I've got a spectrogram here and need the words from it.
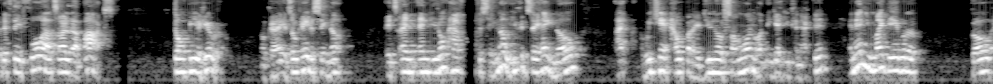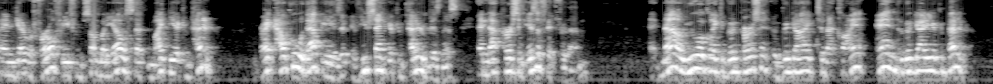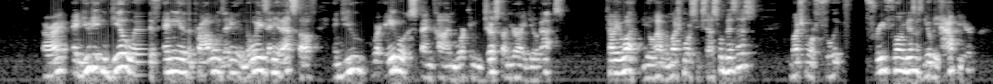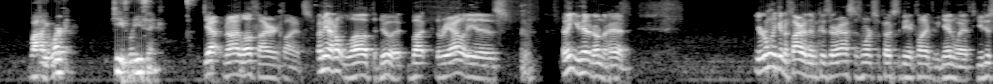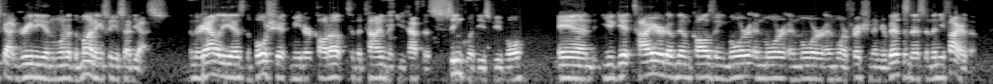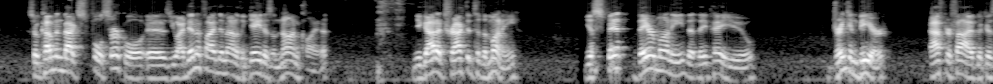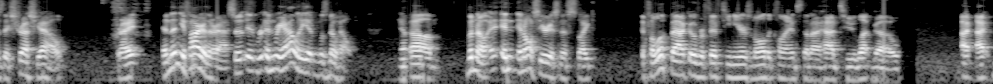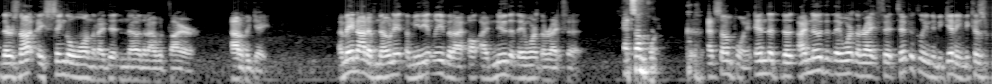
But if they fall outside of that box, don't be a hero. Okay, it's okay to say no. It's and and you don't have to say no. You could say, hey, no, I we can't help, but I do know someone. Let me get you connected and then you might be able to go and get a referral fee from somebody else that might be a competitor, right? How cool would that be? Is if you sent your competitor business and that person is a fit for them, and now you look like a good person, a good guy to that client, and a good guy to your competitor. All right. And you didn't deal with any of the problems, any of the noise, any of that stuff. And you were able to spend time working just on your ideal guys. Tell you what, you'll have a much more successful business, much more free flowing business, and you'll be happier while you're working. Keith, what do you think? Yeah, no, I love firing clients. I mean, I don't love to do it, but the reality is, I think you hit it on the head. you're only going to fire them because their asses weren't supposed to be a client to begin with. You just got greedy and wanted the money, so you said yes. And the reality is, the bullshit meter caught up to the time that you have to sync with these people, and you get tired of them causing more and more and more and more friction in your business, and then you fire them. So coming back full circle is you identified them out of the gate as a non-client. You got attracted to the money. You spent their money that they pay you drinking beer after five because they stress you out, right? And then you fire their ass. So it, in reality, it was no help. Yep. Um, but no, in, in all seriousness, like if I look back over 15 years and all the clients that I had to let go, I, I, there's not a single one that I didn't know that I would fire out of the gate. I may not have known it immediately, but I I knew that they weren't the right fit at some point. At some point, and the, the I know that they weren't the right fit typically in the beginning because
